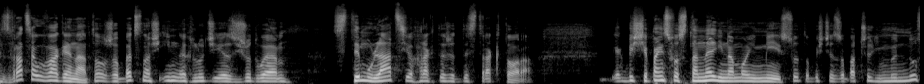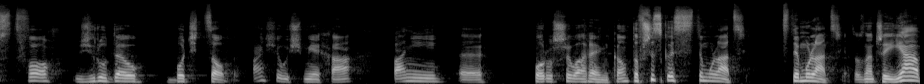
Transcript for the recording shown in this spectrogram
zwraca uwagę na to, że obecność innych ludzi jest źródłem stymulacji o charakterze dystraktora. Jakbyście Państwo stanęli na moim miejscu, to byście zobaczyli mnóstwo źródeł bodźcowych. Pan się uśmiecha, pani e, poruszyła ręką, to wszystko jest stymulacja. Stymulacja. To znaczy, ja,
